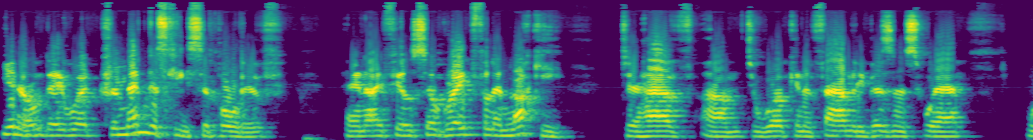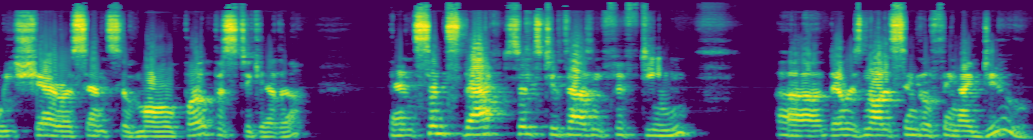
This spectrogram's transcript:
you know, they were tremendously supportive. And I feel so grateful and lucky to have um, to work in a family business where we share a sense of moral purpose together. And since that, since 2015, uh, was not a single thing I do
